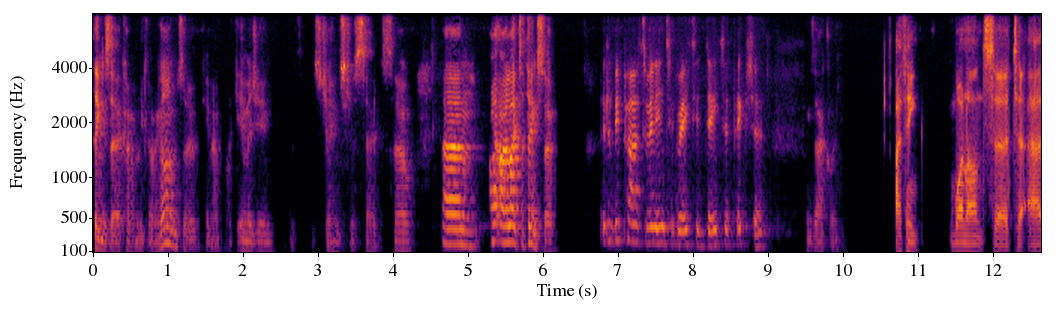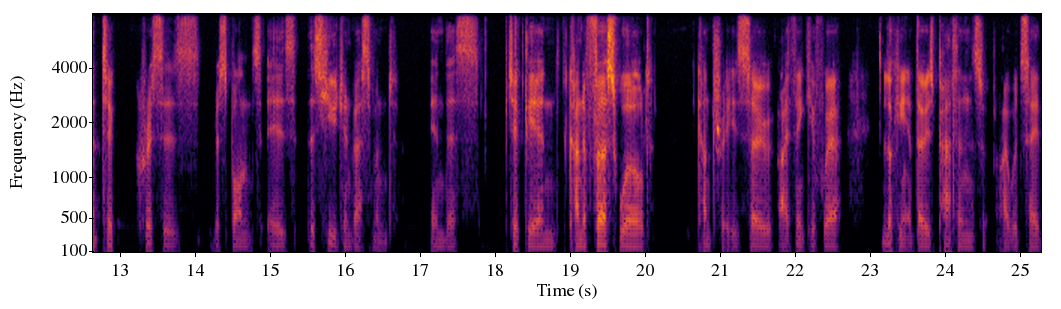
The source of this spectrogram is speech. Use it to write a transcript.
things that are currently going on. So, you know, like imaging, as James just said. So, um, I, I like to think so. It'll be part of an integrated data picture. Exactly. I think one answer to add to Chris's response is this huge investment in this, particularly in kind of first world countries. So I think if we're looking at those patterns, I would say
